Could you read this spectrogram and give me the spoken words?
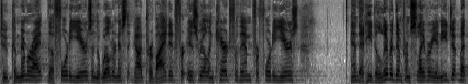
to commemorate the 40 years in the wilderness that God provided for Israel and cared for them for 40 years, and that he delivered them from slavery in Egypt. But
